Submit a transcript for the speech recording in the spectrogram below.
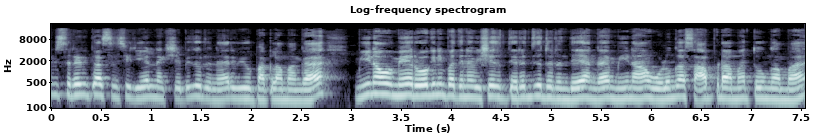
சிறவிகா சீரியல் நெக்ஸ்ட் எபிசோடு நேர் வியூ பார்க்கலாமாங்க மீனாவுமே ரோகிணி பற்றின விஷயத்தை தெரிஞ்சுட்டு இருந்தே அங்கே மீனா ஒழுங்காக சாப்பிடாம தூங்காமல்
